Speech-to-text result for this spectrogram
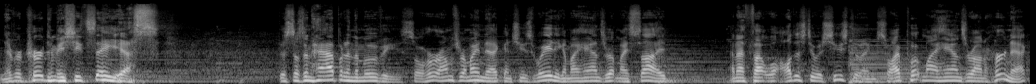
Never occurred to me she'd say yes. This doesn't happen in the movies. So her arms are on my neck and she's waiting and my hands are at my side. And I thought, well, I'll just do what she's doing. So I put my hands around her neck.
